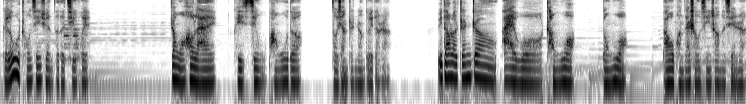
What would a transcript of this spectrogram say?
给了我重新选择的机会，让我后来。可以心无旁骛的走向真正对的人，遇到了真正爱我、宠我、懂我、把我捧在手心上的现任。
